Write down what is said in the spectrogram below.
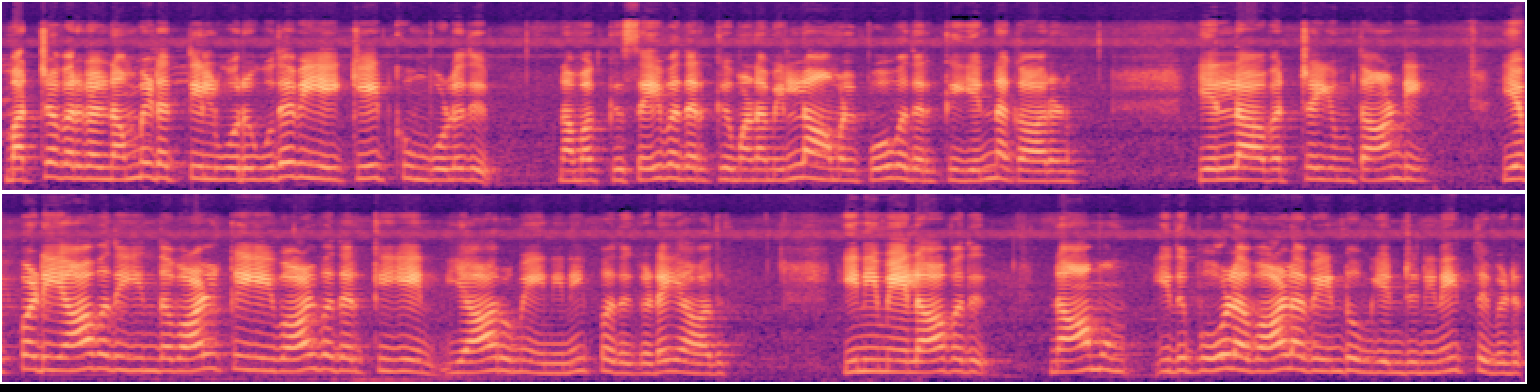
மற்றவர்கள் நம்மிடத்தில் ஒரு உதவியை கேட்கும் பொழுது நமக்கு செய்வதற்கு மனமில்லாமல் போவதற்கு என்ன காரணம்? எல்லாவற்றையும் தாண்டி எப்படியாவது இந்த வாழ்க்கையை வாழ்வதற்கு ஏன் யாருமே நினைப்பது கிடையாது? இனிமேலாவது நாமும் இதுபோல வாழ வேண்டும் என்று நினைத்துவிடு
